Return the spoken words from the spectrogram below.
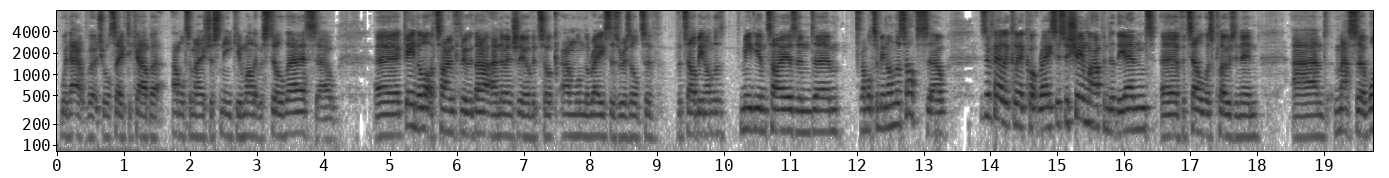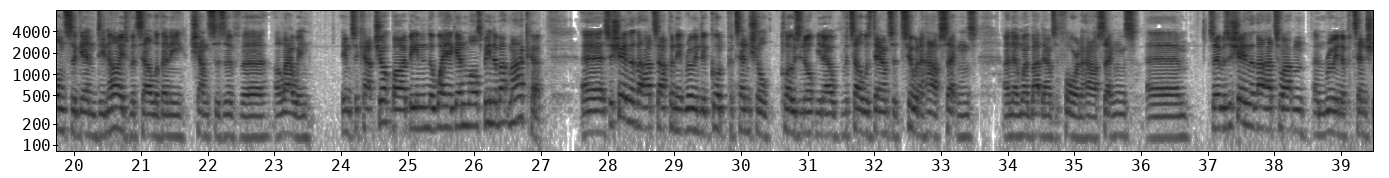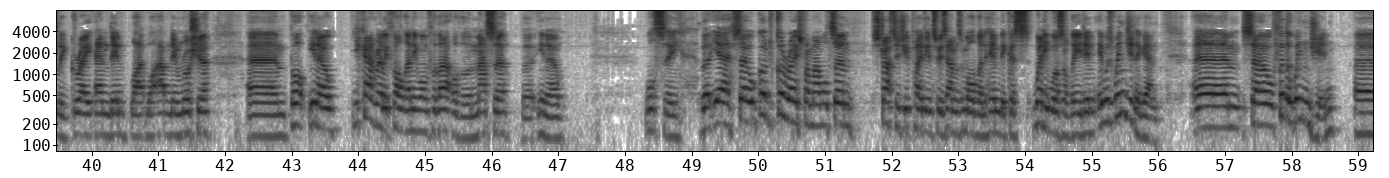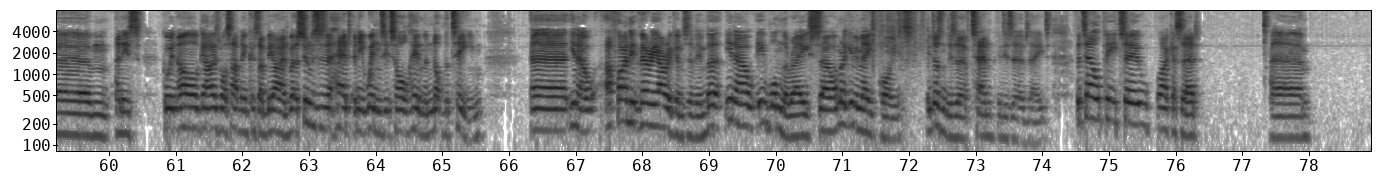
without virtual safety car, but Hamilton managed to sneak in while it was still there. So uh, gained a lot of time through that, and eventually overtook and won the race as a result of Vettel being on the medium tyres and um, Hamilton being on the softs. So it's a fairly clear cut race. It's a shame what happened at the end. Uh, Vettel was closing in. And Massa once again denied Vettel of any chances of uh, allowing him to catch up by being in the way again whilst being a back marker. Uh, it's a shame that that had to happen. It ruined a good potential closing up. You know, Vettel was down to two and a half seconds and then went back down to four and a half seconds. Um, so it was a shame that that had to happen and ruin a potentially great ending like what happened in Russia. Um, but, you know, you can't really fault anyone for that other than Massa. But, you know, we'll see. But yeah, so good, good race from Hamilton strategy played into his hands more than him because when he wasn't leading, it was whinging again. Um, so for the whinging, um, and he's going, "Oh, guys, what's happening?" Because I'm behind. But as soon as he's ahead and he wins, it's all him and not the team. Uh, you know, I find it very arrogant of him. But you know, he won the race, so I'm going to give him eight points. He doesn't deserve ten; he deserves eight. Vettel P2, like I said, um,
